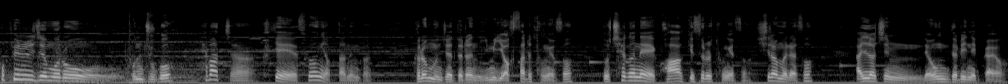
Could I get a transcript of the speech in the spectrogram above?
포퓰리즘으로 돈 주고 해봤자 크게 소용이 없다는 것. 그런 문제들은 이미 역사를 통해서 또 최근에 과학기술을 통해서 실험을 해서 알려진 내용들이니까요.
